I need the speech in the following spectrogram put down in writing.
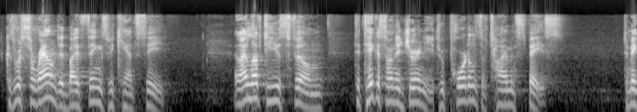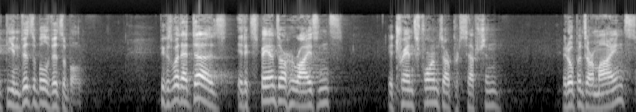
because we're surrounded by things we can't see. And I love to use film to take us on a journey through portals of time and space, to make the invisible visible. Because what that does, it expands our horizons, it transforms our perception, it opens our minds,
